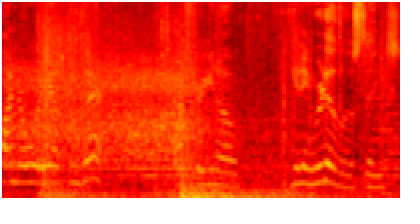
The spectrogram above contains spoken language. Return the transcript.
Find our way up through there. After, you know, getting rid of those things.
